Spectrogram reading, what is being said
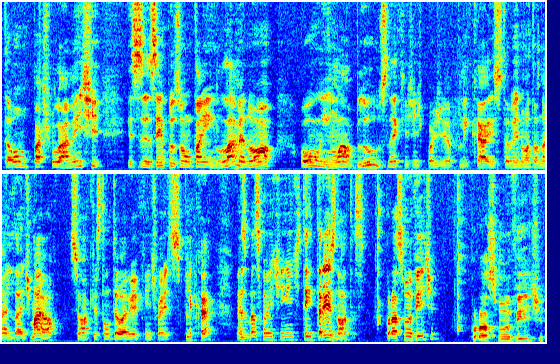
Então, particularmente, esses exemplos vão estar em Lá menor ou em Lá blues, né, que a gente pode aplicar isso também numa tonalidade maior. Isso é uma questão teórica que a gente vai explicar, mas basicamente a gente tem três notas. Próximo vídeo. Próximo vídeo.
